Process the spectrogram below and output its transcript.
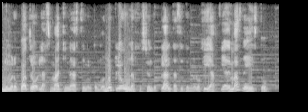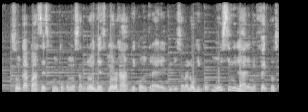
número 4. Las máquinas tienen como núcleo una fusión de plantas y tecnología y además de esto, son capaces junto con los androides Yorha de contraer el virus analógico, muy similar en efectos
